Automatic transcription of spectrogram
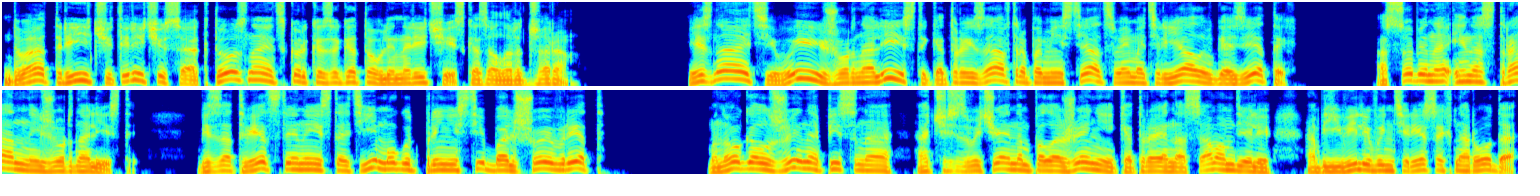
«Два, три, четыре часа. Кто знает, сколько заготовлено речей», — сказал Раджарам. «И знаете, вы, журналисты, которые завтра поместят свои материалы в газетах, особенно иностранные журналисты, безответственные статьи могут принести большой вред. Много лжи написано о чрезвычайном положении, которое на самом деле объявили в интересах народа.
